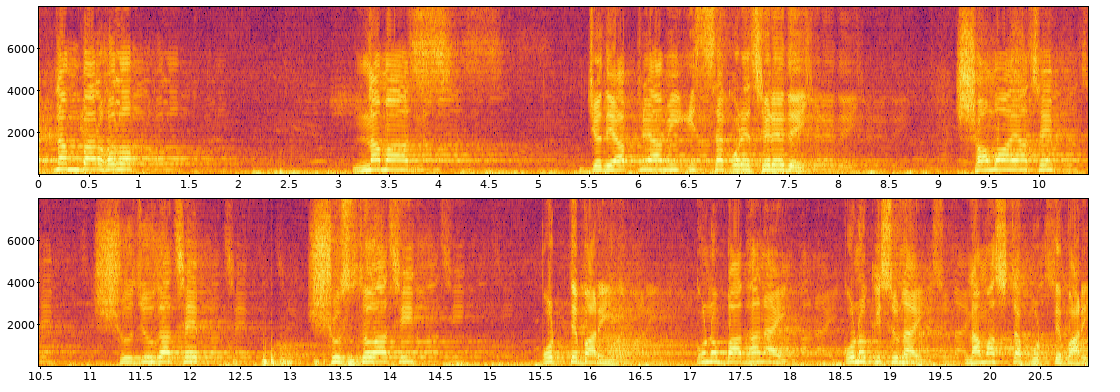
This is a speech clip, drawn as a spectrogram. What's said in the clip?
এক নাম্বার হল, নামাজ যদি আপনি আমি ইচ্ছা করে ছেড়ে দেই, সময় আছে, সুযোগ আছে, সুস্থ আছি পড়তে পারি। কোনো বাধা নাই, কোনো কিছু নাই, নামাজটা পড়তে পারি।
